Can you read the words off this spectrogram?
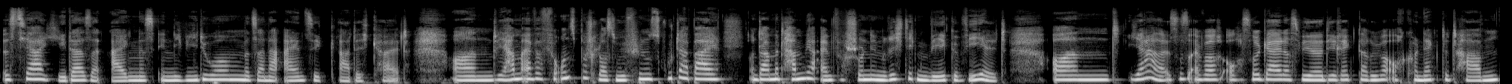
ist ja jeder sein eigenes Individuum mit seiner Einzigartigkeit. Und wir haben einfach für uns beschlossen, wir fühlen uns gut dabei und damit haben wir einfach schon den richtigen Weg gewählt. Und ja, es ist einfach auch so geil, dass wir direkt darüber auch connected haben,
